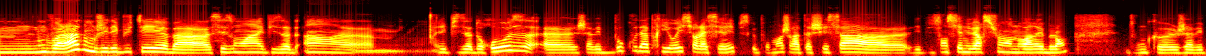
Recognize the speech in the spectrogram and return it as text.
donc voilà, donc j'ai débuté bah, saison 1, épisode 1 l'épisode rose, euh, j'avais beaucoup d'a priori sur la série, parce que pour moi, je rattachais ça à les anciennes versions en noir et blanc. Donc, euh, j'avais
